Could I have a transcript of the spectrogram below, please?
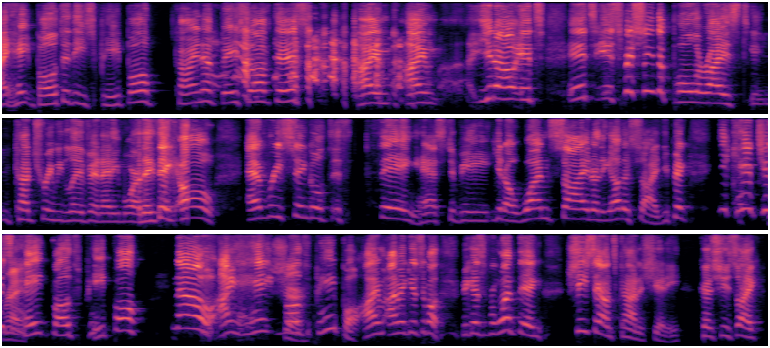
I hate both of these people, kind of based off this. I'm, I'm, you know, it's, it's especially the polarized country we live in anymore. They think, oh, every single th- thing has to be, you know, one side or the other side. You pick. You can't just Right. hate both people. No, I hate Sure. both people. I'm, I'm against them both because for one thing, she sounds kind of shitty because she's like,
